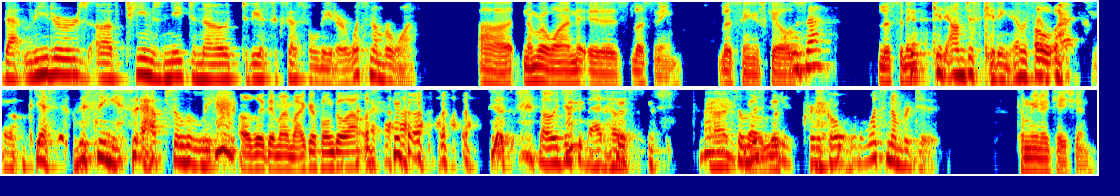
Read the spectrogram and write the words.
that leaders of teams need to know to be a successful leader? What's number one? Uh, number one is listening, listening skills. What was that? Listening. Just kidding. I'm just kidding. It was oh. joke. Yes, listening is absolutely. I was like, did my microphone go out? no, just a bad host. Uh, so no, listening is critical. What's number two? Communication.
